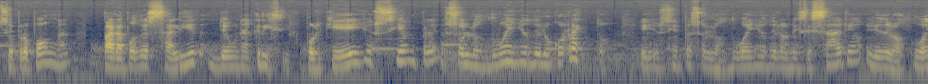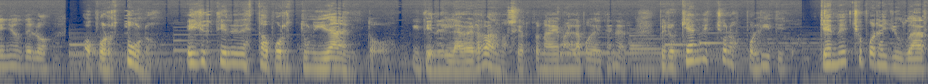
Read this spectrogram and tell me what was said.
se propongan para poder salir de una crisis, porque ellos siempre son los dueños de lo correcto, ellos siempre son los dueños de lo necesario y de los dueños de lo oportuno. Ellos tienen esta oportunidad en todo y tienen la verdad, ¿no es cierto? Nadie más la puede tener. Pero ¿qué han hecho los políticos? ¿Qué han hecho por ayudar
